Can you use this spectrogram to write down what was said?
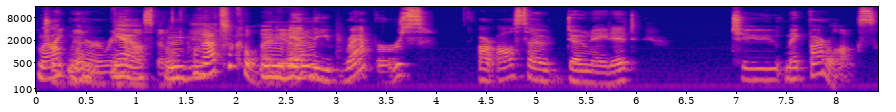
well, treatment well, or in the yeah. hospital. Mhm. Well, that's a cool Mhm. idea. And the wrappers are also donated to make fire logs.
